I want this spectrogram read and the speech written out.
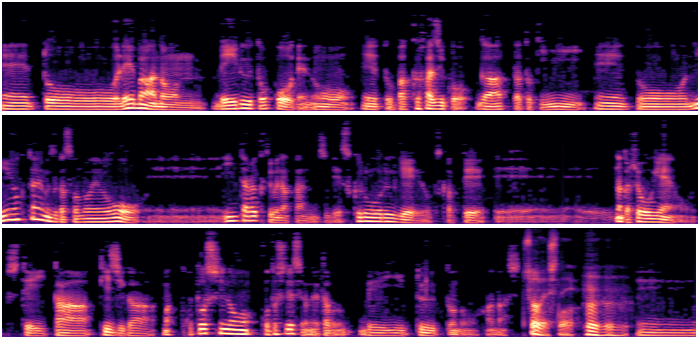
えっ、と、レバノン、ベイルート港での、えっ、と、爆破事故があった時に、えっ、と、ニューヨークタイムズがその絵を、えーインタラクティブな感じでスクロール芸を使って、えーなんか表現をしていた記事が、まあ、今年の、今年ですよね、多分、ベイルートの話そうですね。うんうん。えー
